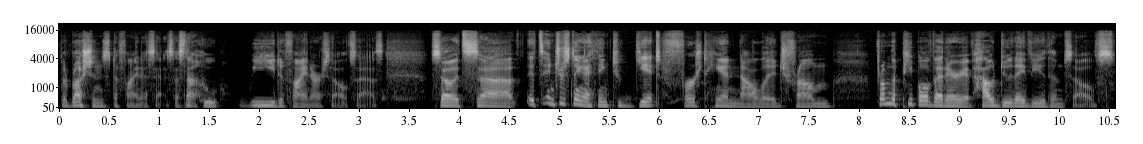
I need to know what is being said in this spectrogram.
the Russians define us as. That's not who we define ourselves as. So it's uh, it's interesting, I think, to get firsthand knowledge from from the people of that area of how do they view themselves.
